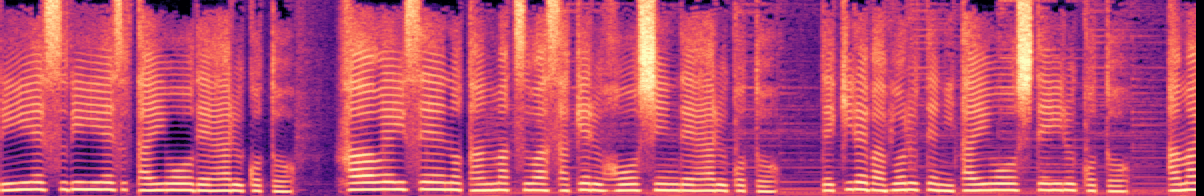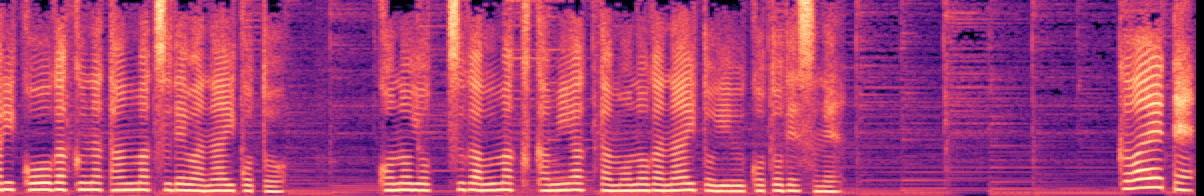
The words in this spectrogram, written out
DSDS 対応であること、ファーウェイ製の端末は避ける方針であること、できれば VoLTE に対応していること、あまり高額な端末ではないこと、この4つがうまく噛み合ったものがないということですね。加えて、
